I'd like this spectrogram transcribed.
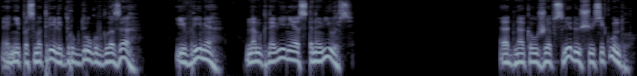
Они посмотрели друг другу в глаза, и время на мгновение остановилось. Однако уже в следующую секунду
